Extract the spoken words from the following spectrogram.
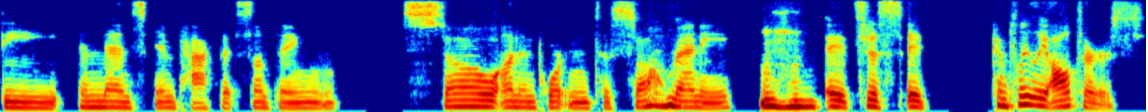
the immense impact that something so unimportant to so many mm-hmm. it just it completely alters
